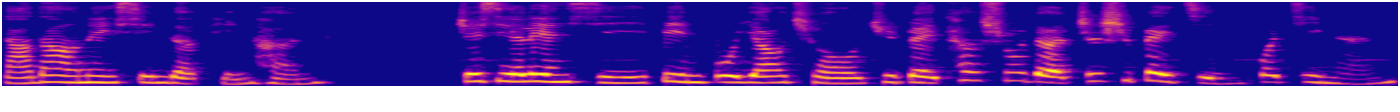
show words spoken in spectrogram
达到内心的平衡。这些练习并不要求具备特殊的知识背景或技能，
